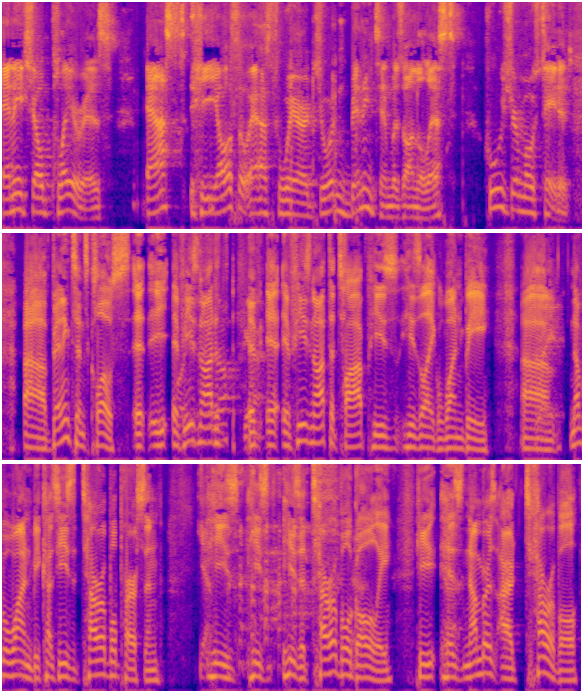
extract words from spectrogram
NHL player is. Asked, he also asked where Jordan Binnington was on the list. Who's your most hated? Uh, Binnington's close. It, he, if he's not, yeah. if if he's not the top, he's he's like one B. Um, right. Number one because he's a terrible person. Yes. He's he's he's a terrible goalie. He yeah. his numbers are terrible,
